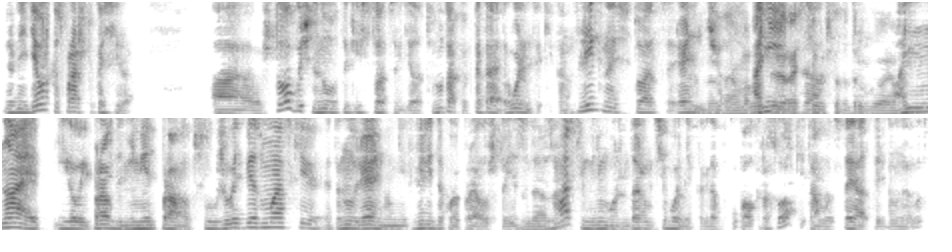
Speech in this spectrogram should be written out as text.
Вернее, девушка спрашивает у кассира, а что обычно, ну, в таких ситуациях делать? Ну, так как такая довольно-таки конфликтная ситуация, реально Ну ничего. да, могу Они- перерасти да. что-то другое. Она ее и правда не имеет права обслуживать без маски. Это, ну, реально у них ввели такое правило, что если Да. без маски мы не можем. Даже вот сегодня, когда покупал кроссовки, там вот стоят передо мной вот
